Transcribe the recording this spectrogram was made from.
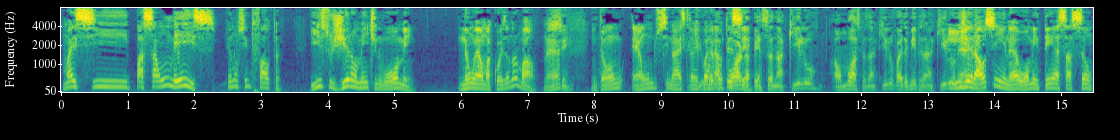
Mas se passar um mês, eu não sinto falta. E isso geralmente no homem não é uma coisa normal, né? Sim. Então é um dos sinais que também que o pode homem acontecer. acorda pensando naquilo, almoça pensando naquilo, vai dormir pensando naquilo, Em né? geral, sim, né? O homem tem essa ação,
